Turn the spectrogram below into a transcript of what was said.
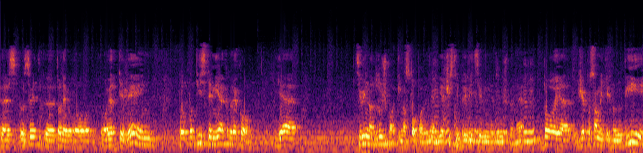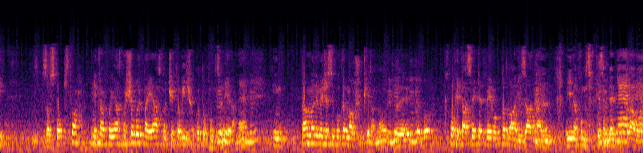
eh, s- o svet, eh, torej o, o RTV in po, po tistem je, kako rekel, je civilna družba, ki nastopa v njem, je čisti privid civilne družbe. Ne. To je že po sami tehnologiji zastopstva nekako jasno, še bolj pa je jasno, če to vidiš, kako to funkcionira. Ne. In tam moram reči, da sem bil kar malo šokiran. No. Torej, to je bilo- Sploh je ta svet RTV bil prva in zadnja in edina funkcija, ki sem kdaj Ja, ja, popravil. ja,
